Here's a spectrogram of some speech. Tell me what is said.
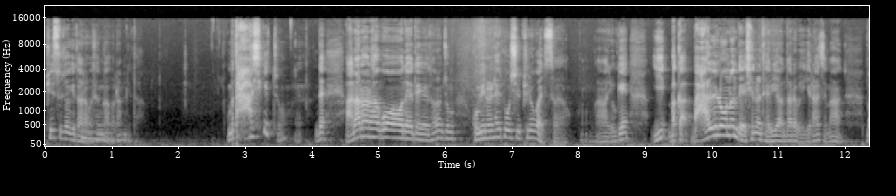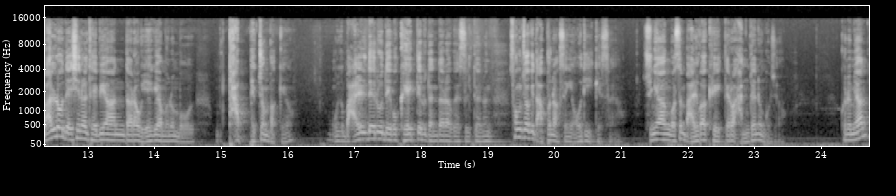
필수적이다라고 생각을 합니다. 뭐 다 아시겠죠. 예. 근데 안 하는 학원에 대해서는 좀 고민을 해보실 필요가 있어요. 아, 요게 이, 아까 말로는 내신을 대비한다라고 얘기를 하지만 말로 내신을 대비한다라고 얘기하면은 뭐 다 100점 밖에요. 우리가 말대로 되고 계획대로 된다라고 했을 때는 성적이 나쁜 학생이 어디 있겠어요. 중요한 것은 말과 계획대로 안 되는 거죠. 그러면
